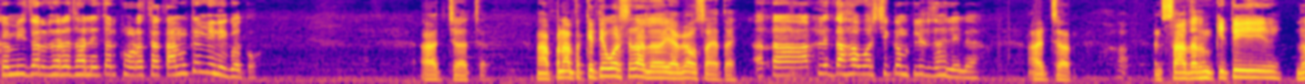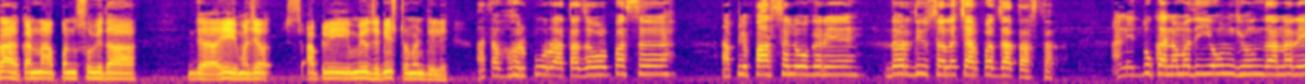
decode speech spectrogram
कमी जर घर झाले तर थोडासा ताण कमी निघतो. अच्छा अच्छा. आपण आता किती वर्ष झालं या व्यवसायात आहे? आता आपले दहा वर्ष कंप्लीट झालेले आहे. अच्छा. आणि साधारण किती ग्राहकांना आपण सुविधा द- हे म्हणजे आपली म्युझिक इन्स्ट्रुमेंट दिली? आता भरपूर आता जवळपास अं, आपले पार्सल वगैरे दर दिवसाला चार पाच जात असतात. आणि दुकानामध्ये येऊन घेऊन जाणारे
